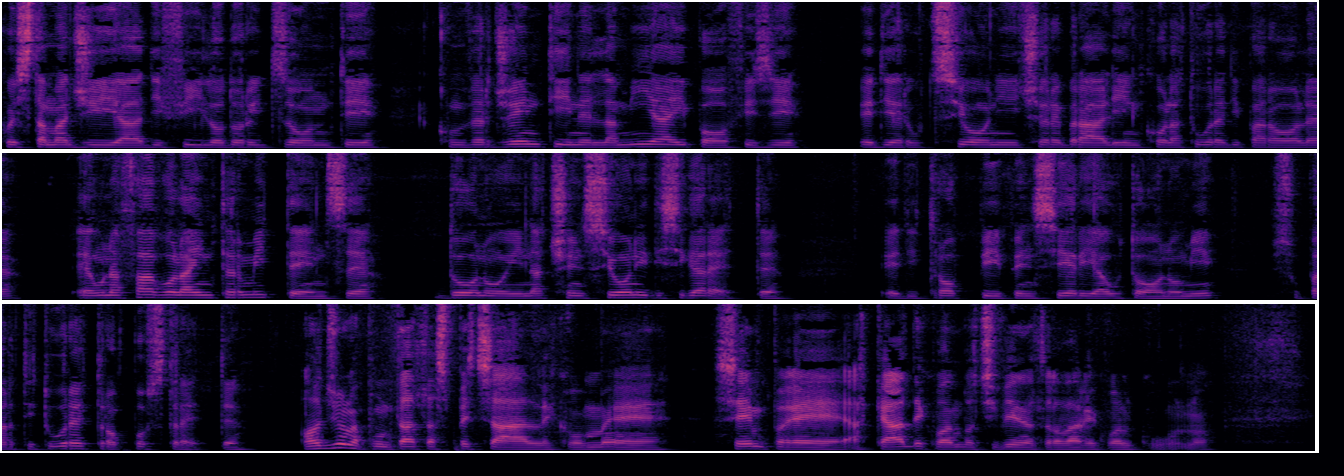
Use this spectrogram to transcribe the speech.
questa magia di filo d'orizzonti convergenti nella mia ipofisi e di eruzioni cerebrali in colature di parole. È una favola a intermittenze, dono in accensioni di sigarette e di troppi pensieri autonomi su partiture troppo strette. Oggi una puntata speciale, come sempre accade quando ci viene a trovare qualcuno.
